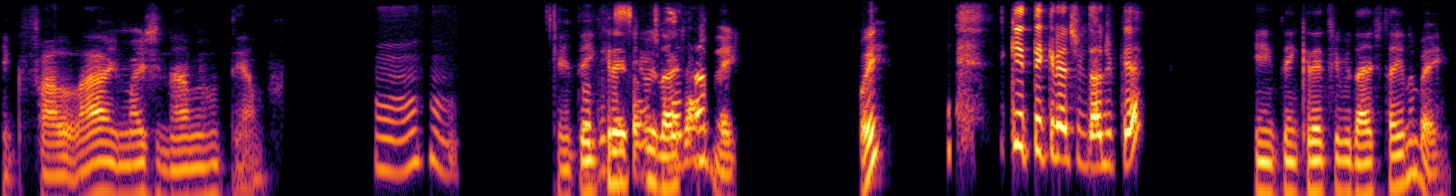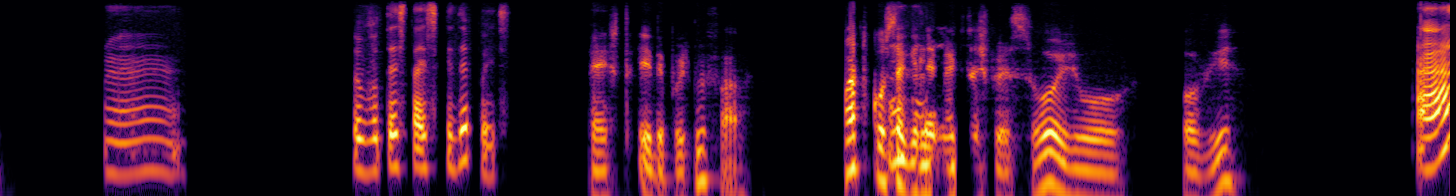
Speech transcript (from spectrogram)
Tem que falar e imaginar ao mesmo tempo. Uhum. Quem tem Produção de criatividade verdade. tá. Oi? Quem tem criatividade o quê? Quem tem criatividade tá indo bem. Hum. Eu vou testar isso aqui depois. Testa e depois me fala. Mas tu consegue Uhum. ler mente das pessoas ou ouvir? Ah,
